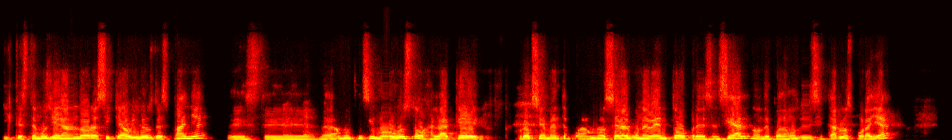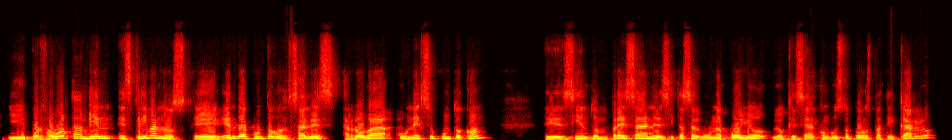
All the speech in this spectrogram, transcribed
y que estemos llegando ahora sí que a oídos de España. Este, me da muchísimo gusto. Ojalá que próximamente podamos hacer algún evento presencial donde podamos visitarlos por allá. Y por favor también escríbanos eh, edgar.gonzález.unexo.com eh, si en tu empresa necesitas algún apoyo, lo que sea, con gusto podemos platicarlo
